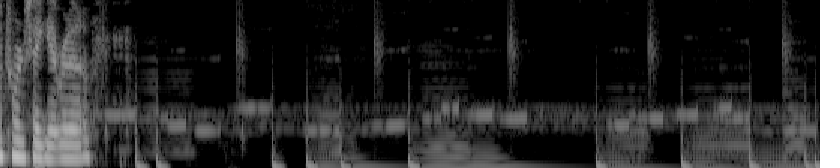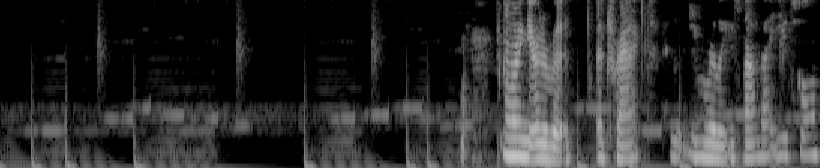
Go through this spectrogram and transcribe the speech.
Which one should I get rid of? I want to get rid of it, attract, because it really is not that useful.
